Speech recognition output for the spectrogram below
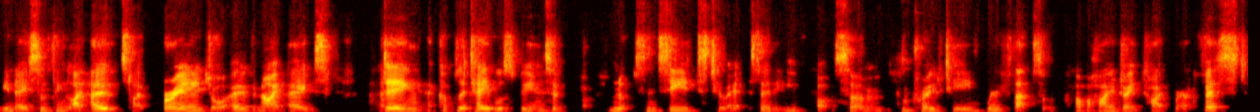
you know something like oats, like porridge or overnight oats, adding a couple of tablespoons of nuts and seeds to it so that you've got some, some protein with that sort of carbohydrate type breakfast.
